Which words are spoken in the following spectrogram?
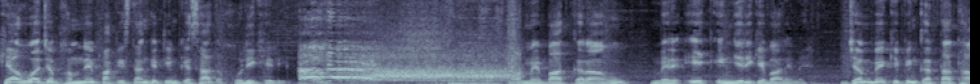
क्या हुआ जब हमने पाकिस्तान की टीम के साथ होली खेली। और मैं बात कर रहा हूँ मेरे एक इंजरी के बारे में। जब मैं कीपिंग करता था,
